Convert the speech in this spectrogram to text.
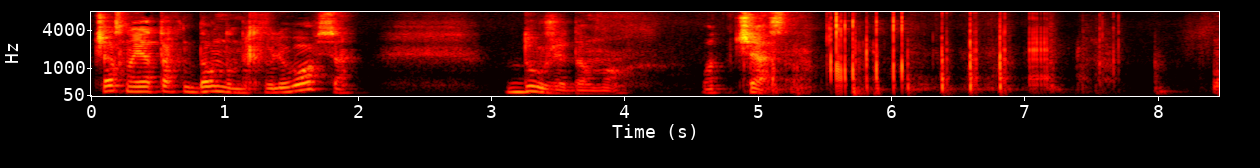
Чесно, я так давно не хвилювався. Дуже давно. От чесно. О,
